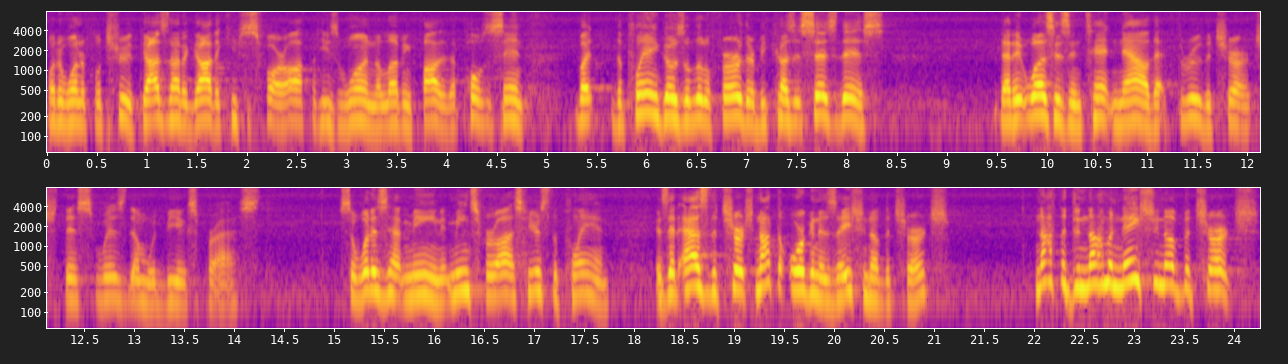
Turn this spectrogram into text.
What a wonderful truth. God's not a God that keeps us far off, but He's one, a loving Father that pulls us in. But the plan goes a little further because it says this that it was His intent now that through the church this wisdom would be expressed. So, what does that mean? It means for us, here's the plan, is that as the church, not the organization of the church, not the denomination of the church,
